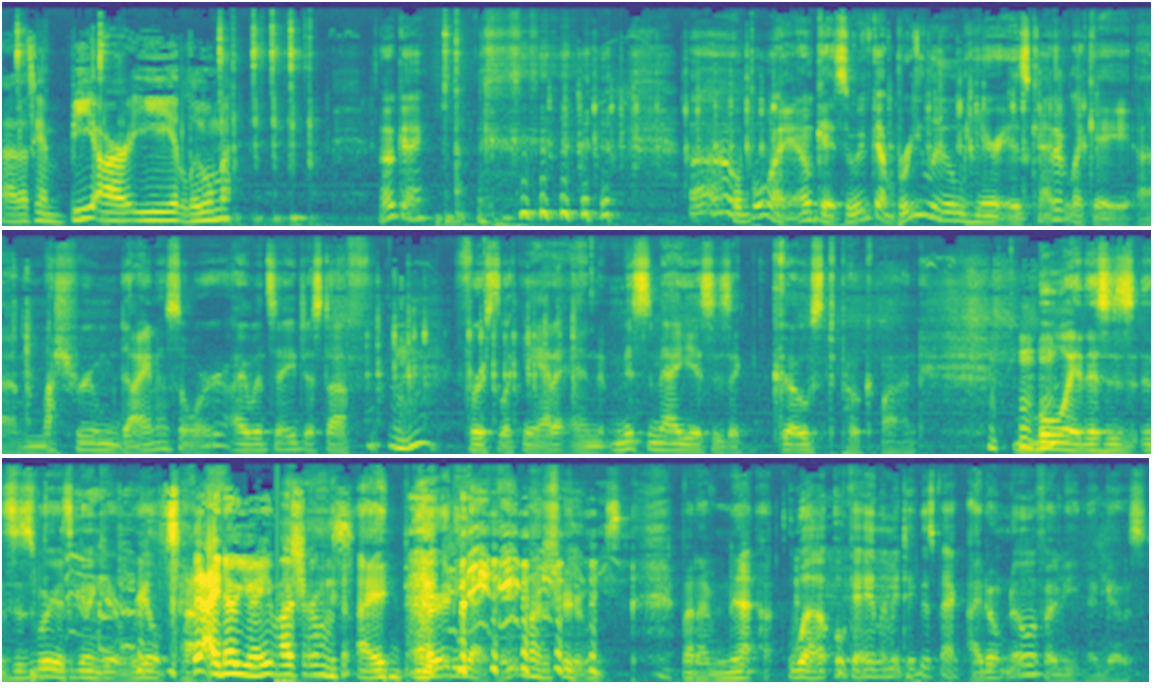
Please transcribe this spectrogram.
uh, that's gonna B R E Loom. Okay. oh boy. Okay, so we've got Breloom here is kind of like a uh, mushroom dinosaur, I would say, just off first looking at it. And Mismagius is a ghost Pokemon. boy, this is this is where it's gonna get real tough. I know you hate mushrooms. I already I hate mushrooms, but i am not. Well, okay, let me take this back. I don't know if I've eaten a ghost.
